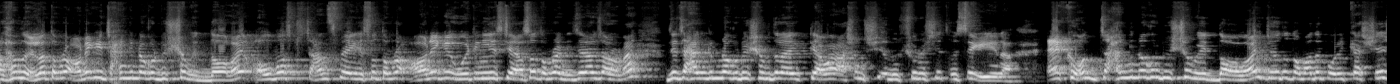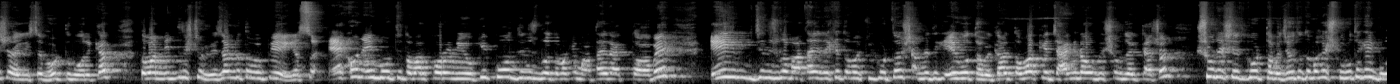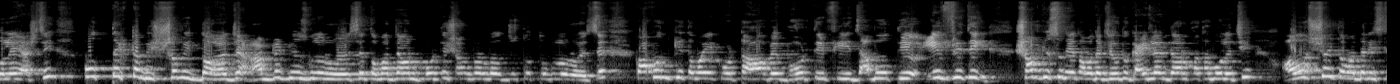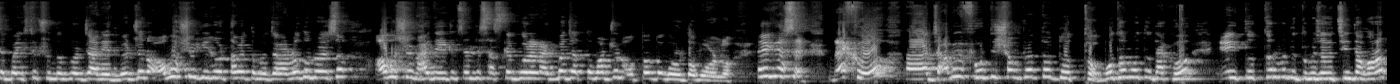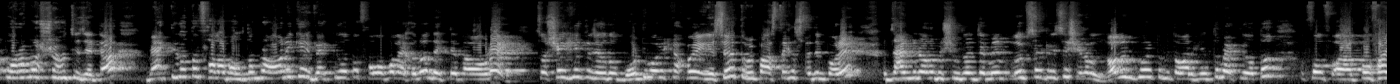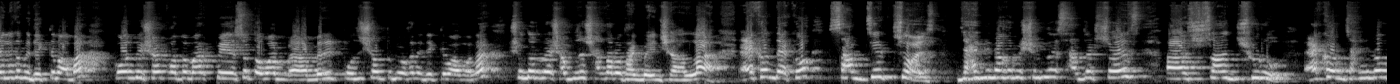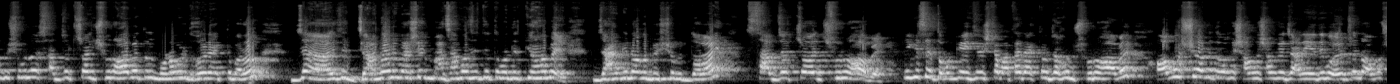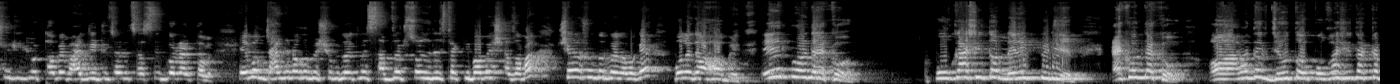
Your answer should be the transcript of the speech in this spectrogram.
আলহামদুলিল্লাহ, তোমরা অনেকেই জাহাঙ্গীরনগর বিশ্ববিদ্যালয় অলমোস্ট চান্স পেয়ে গেছো। তোমরা অনেকে ওয়েটিং লিস্টে আসো তোমরা নিজেরাও জানো না যে জাহাঙ্গীরনগর বিশ্ববিদ্যালয়ে একটি আমার আসন সুনিশ্চিত হয়েছে কি না। এখন জাহাঙ্গীরনগর বিশ্ববিদ্যালয় যেহেতু তোমাদের পরীক্ষা শেষ হয়ে গেছে, ভর্তি পরীক্ষা তোমার নির্দিষ্ট রেজাল্ট তুমি পেয়ে গেছো। এখন এই মুহূর্তে তোমার করণীয় কি? কোন জিনিসগুলো তোমাকে মাথায় রাখতে হবে? এই জিনিসগুলো মাথায় রেখে তোমাকে কি করতে হবে? সামনে দিকে এগোতে হবে। কারণ তোমাকে জাহাঙ্গীরনগর বিশ্ববিদ্যালয় একটা আসন সুনিশ্চিত করতে হবে। যেহেতু তোমাকে শুরু থেকেই বলে আসছি, প্রত্যেকটা বিশ্ববিদ্যালয়ের যে আপডেট নিউজগুলো রয়েছে, তোমার যেমন ভর্তি সংক্রান্ত যে তথ্যগুলো রয়েছে, কখন কি তোমাকে করতে হবে, ভর্তি ফি যাবতীয় এভরিথিং সবকিছু নিয়ে তোমাদের যেহেতু গাইডলাইন দেওয়ার কথা বলেছি, অবশ্যই তোমাদের স্টেপ বাই স্টেপ সুন্দর করে জানিয়ে দেবে। এর জন্য অবশ্যই কি করতে হবে, তোমরা যারা নতুন রয়েছে অবশ্যই ভাইদের ইউটিউব চ্যানেলটি সাবস্ক্রাইব করে রাখবে, যা তোমার জন্য অত্যন্ত গুরুত্বপূর্ণ। ঠিক আছে? দেখো যাবে ভর্তি সংক্রান্ত তথ্য। প্রথমত দেখো, এই তথ্যের মধ্যে তুমি যদি চিন্তা করো, পরামর্শ হচ্ছে যেটা, ব্যক্তিগত ফলাফল। তোমরা অনেকেই ব্যক্তিগত ফলাফল এখনও দেখতে পাও নাই। তো সেই ক্ষেত্রে যেহেতু ভর্তি পরীক্ষা হয়ে গেছে, তুমি পাঁচ থেকে ছয় দিন পরে জাহাঙ্গীরনগর বিশ্ববিদ্যালয়ের যে মেন ওয়েবসাইট রয়েছে, সেটা লগ ইন করে তুমি তোমার কিন্তু ব্যক্তিগত প্রোফাইলে তুমি দেখতে পাবা। কোন বিষয়ে কত মার্ক পেয়েছ, তোমার মেরিট পজিশন তুমি ওখানে দেখতে পাবো না। সুন্দর করে সবকিছু সাজানো থাকবে ইনশাআল্লাহ। এখন দেখো সাবজেক্ট চয়েস জাহাঙ্গীরনগর বিশ্ববিদ্যালয়ের সাবজেক্ট চয়েস শুরু। এখন জাহাঙ্গীরনগর বিশ্ববিদ্যালয়ের সাবজেক্ট চয়েস শুরু হবে, তুমি মোটামুটি ধরে রাখতে পারো। যা, এই যে জানুয়ারি মাসের মাঝামাঝিতে তোমাদের কি হবে? জাহাঙ্গীরনগর বিশ্ববিদ্যালয় সাবজেক্ট চয়েস শুরু হবে। ঠিক আছে? তোমাকে এই জিনিসটা মাথায় রাখতে যখন শুরু হবে, অবশ্যই আমি তোমাকে সঙ্গে সঙ্গে জানিয়ে দেবো। এর জন্য অবশ্যই কি করতে হবে? ভাই ইউটিউব চ্যানেল সাবস্ক্রাইব করে রাখতে হবে। এবং জাহাঙ্গীরনগর বিশ্ববিদ্যালয়ে তুমি সাবজেক্ট চয়েস লিস্টটা কীভাবে সাজাবা, সেটা সুন্দর করে তোমাকে বলে দেওয়া হবে। এরপর দেখো, প্রকাশিত মেরিট পিডিএফ এখন দেখো আমাদের যেহেতু প্রকাশিত একটা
